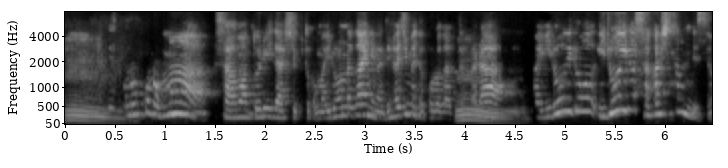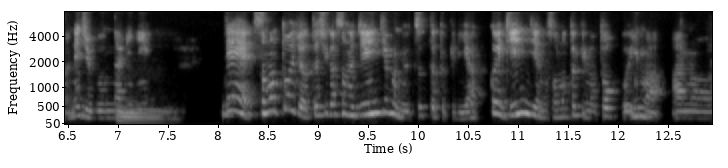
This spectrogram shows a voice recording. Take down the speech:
うんでその頃まあサーバントリーダーシップとかまあいろんな概念が出始めた頃だったからうんまあいろいろいろいろ探したんですよね自分なりに。うんでその当時私がその人事部に移った時にやっこい人事のその時のトップ今あの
